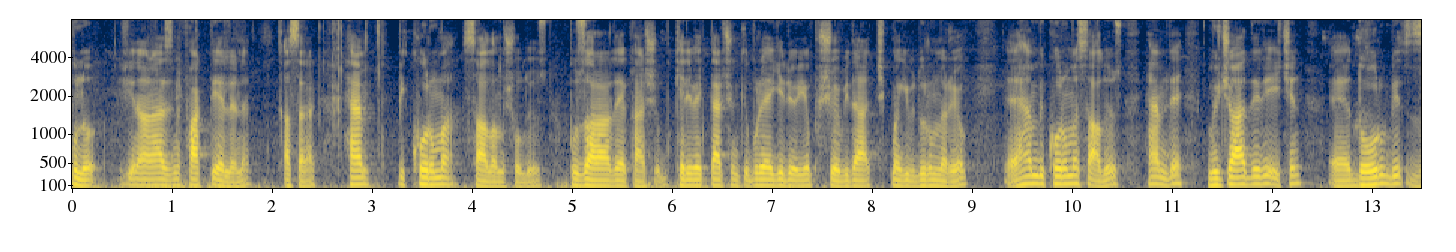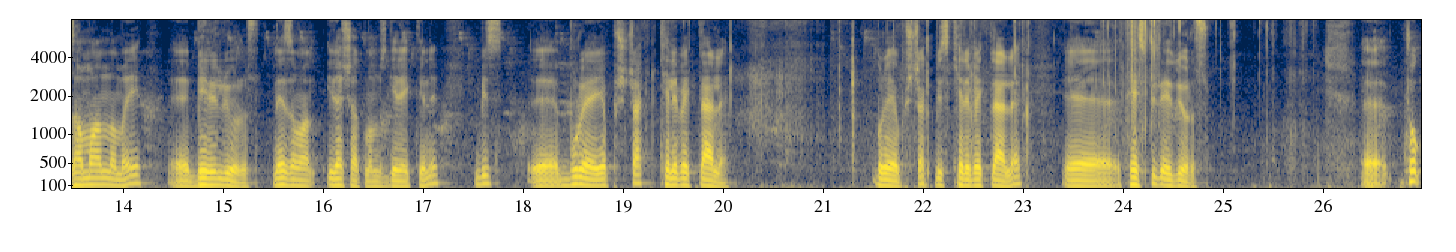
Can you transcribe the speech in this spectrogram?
bunu yine arazinin farklı yerlerine asarak hem bir koruma sağlamış oluyoruz. bu zararlıya karşı. Bu kelebekler çünkü buraya geliyor, yapışıyor, bir daha çıkma gibi durumları yok. E, hem bir koruma sağlıyoruz hem de mücadele için e, doğru bir zamanlamayı e, belirliyoruz. Ne zaman ilaç atmamız gerektiğini biz buraya yapışacak kelebeklerle buraya yapışacak biz kelebeklerle tespit ediyoruz. E, çok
